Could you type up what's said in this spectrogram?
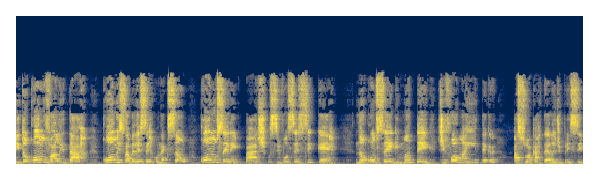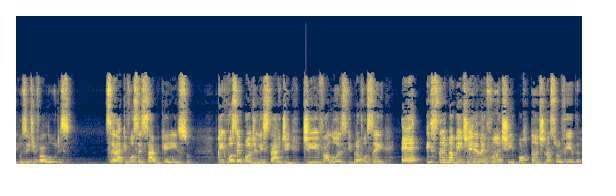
Então, como validar, como estabelecer conexão, como ser empático se você sequer não consegue manter de forma íntegra a sua cartela de princípios e de valores? Será que você sabe o que é isso? O que, que você pode listar de, de valores que para você é extremamente relevante e importante na sua vida?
